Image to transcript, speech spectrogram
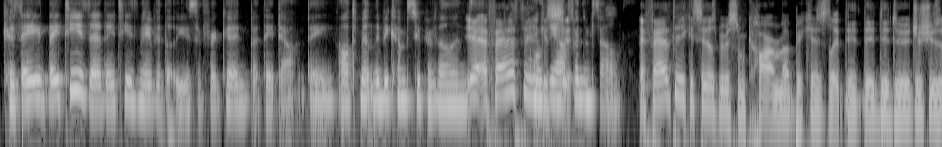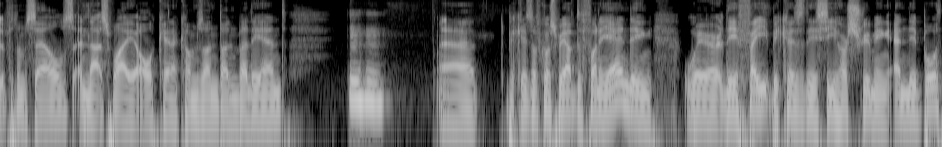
Because they they tease it, they tease maybe they'll use it for good, but they don't. They ultimately become supervillains. yeah if anything you could only out say, for themselves. if anything, you could say there's maybe some karma because like they, they, they do just use it for themselves, and that's why it all kind of comes undone by the end. hmm Uh, because of course we have the funny ending where they fight because they see her screaming, and they both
